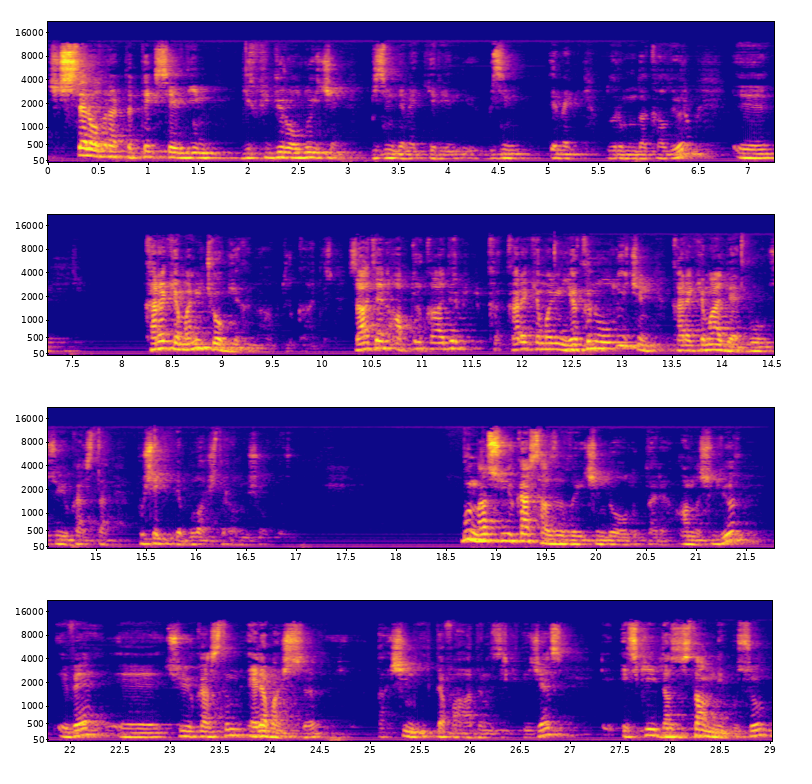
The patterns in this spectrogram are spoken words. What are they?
kişisel olarak da tek sevdiğim bir figür olduğu için bizim demek gereği, bizim demek durumunda kalıyorum. Ee, Kara Kemal'in çok yakını Abdülkadir. Zaten Abdülkadir Kara Kemal'in yakın olduğu için Kara Kemal de bu suikasta bu şekilde bulaştırılmış oluyor. Bunlar suikast hazırlığı içinde oldukları anlaşılıyor E, ve e, suikastın elebaşısı, şimdi ilk defa adını zikredeceğiz, E, eski Dazistan nüfusu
